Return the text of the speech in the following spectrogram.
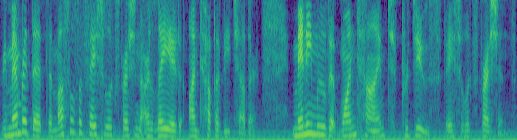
remember that the muscles of facial expression are layered on top of each other. Many move at one time to produce facial expressions.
